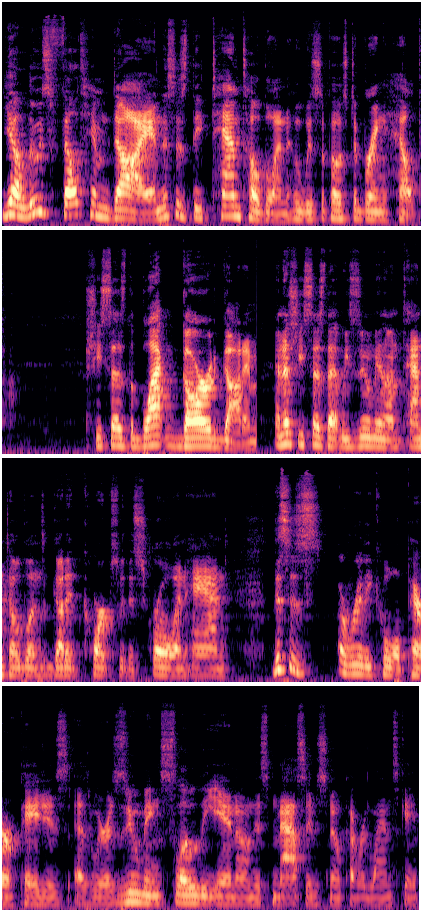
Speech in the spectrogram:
Yeah, Luz felt him die, and this is the Tantoblin who was supposed to bring help. She says the Black Guard got him, and as she says that, we zoom in on Tantoblin's gutted corpse with his scroll in hand. This is a really cool pair of pages as we're zooming slowly in on this massive snow covered landscape.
